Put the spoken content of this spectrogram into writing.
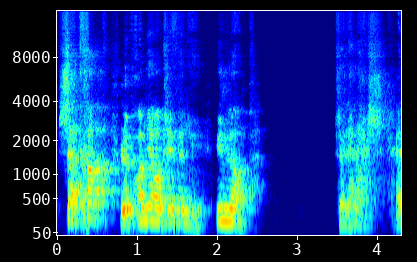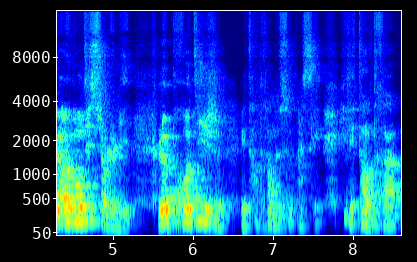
j'attrape le premier objet venu, une lampe. Je la lâche, elle rebondit sur le lit. Le prodige est en train de se passer. Il est en train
